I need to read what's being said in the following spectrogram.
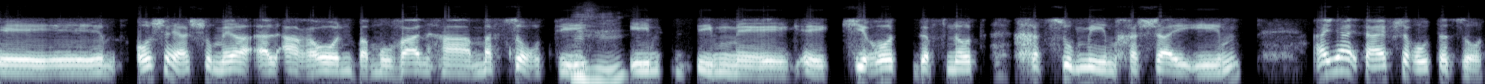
אה, או שהיה שומר על ארון במובן המסורתי, mm-hmm. עם, עם uh, uh, קירות דפנות חסומים, חשאיים, היה את האפשרות הזאת,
